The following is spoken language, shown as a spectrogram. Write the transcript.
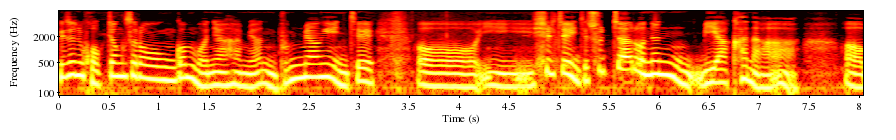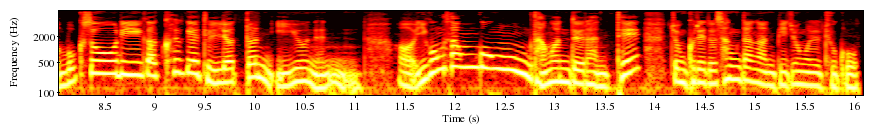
그래서 좀 걱정스러운 건 뭐냐 하면 분명히 이제 어 이 실제 이제 숫자로는 미약하나 어, 목소리가 크게 들렸던 이유는 어, 2030 당원들한테 좀 그래도 상당한 비중을 두고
